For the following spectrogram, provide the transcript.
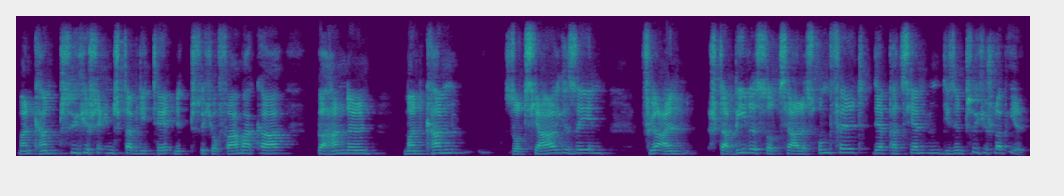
Man kann psychische Instabilität mit Psychopharmaka behandeln. Man kann sozial gesehen für ein stabiles soziales Umfeld der Patienten, die sind psychisch labil,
